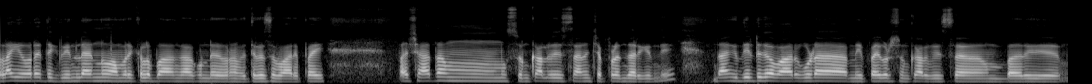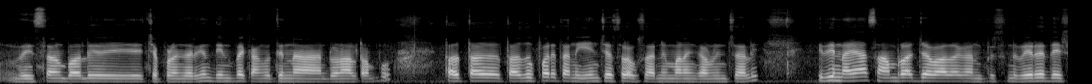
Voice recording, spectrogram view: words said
అలాగే ఎవరైతే గ్రీన్లాండ్ను అమెరికాలో భాగం కాకుండా ఎవరైనా వ్యతిరేకిస్తే వారిపై పది శాతం సుంకాలు విధిస్తానని చెప్పడం జరిగింది. దానికి దిట్టుగా వారు కూడా మీపై కూడా సుంకాలు విధిస్తాం బలి విధిస్తామని బలి చెప్పడం జరిగింది. దీనిపై కంగుతిన్న డొనాల్డ్ ట్రంప్ తదుపరి తను ఏం చేస్తారో ఒకసారి మనం గమనించాలి. ఇది నయా సామ్రాజ్యవాదంగా అనిపిస్తుంది. వేరే దేశ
